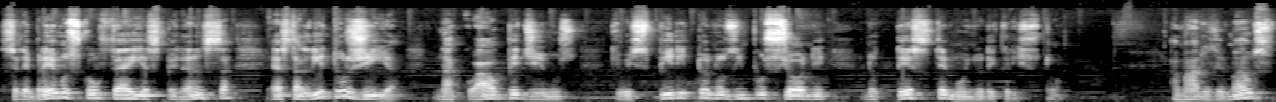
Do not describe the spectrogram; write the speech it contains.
Celebremos com fé e esperança esta liturgia, na qual pedimos que o Espírito nos impulsione no testemunho de Cristo. Amados irmãos,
